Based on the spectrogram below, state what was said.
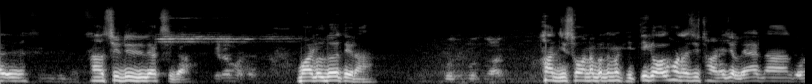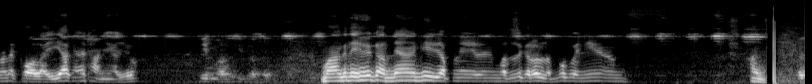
ਅਹ ਹਾਂ ਸਿਟੀ ਡਿਲੈਕਸ ਸੀਗਾ। ਮਾਡਲ ਮਾਡਲ 2013 ਕੁਝ ਕੁਝ ਲਾ ਹਾਂਜੀ ਸੌ ਨੰਬਰ ਤੇ ਮੈਂ ਕੀਤੀ ਕਾਲ ਹੁਣ ਅਸੀਂ ਥਾਣੇ ਚੱਲੇ ਆ ਤਾਂ ਉਹਨਾਂ ਨੇ ਕਾਲ ਆਈ ਆ ਕਹਿੰਦੇ ਥਾਣੇ ਆ ਜਾਓ। ਕੀ ਮੰਗ ਕੀ ਕਰਦੇ? ਮੰਗਦੇ ਇਹੋ ਹੀ ਕਰਦੇ ਆ ਕਿ ਆਪਣੇ ਮਦਦ ਕਰੋ ਲੱਭੋ ਕੋਈ ਨਹੀਂ ਹਾਂਜੀ।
